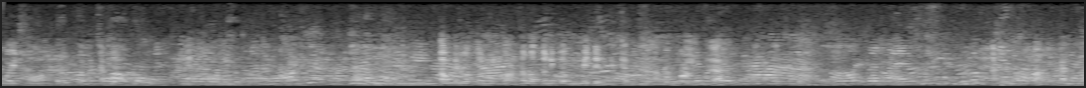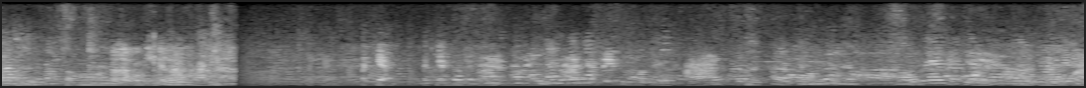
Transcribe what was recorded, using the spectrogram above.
ป่วยท้องปุ๊บเดี๋ยวมันจะเบาลงเนี่ยท้องต้องเป็นรถตัวนี้ก่อนถ้ารถตัวนี้ก็ไม่ดึงกระดูกสันหลังมันเองเนอะเราปรับกันแล้วเราก็มีเวลาตะแคงตะแคงเท่าไหร่นะอาจจะเล่นโยคะเลยรู้ว่า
